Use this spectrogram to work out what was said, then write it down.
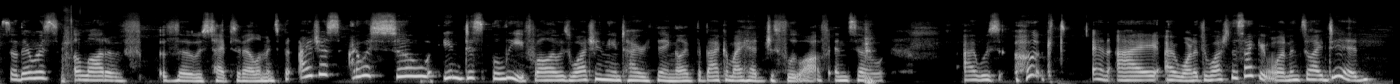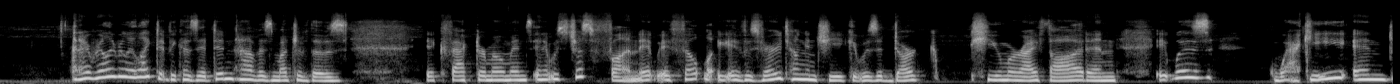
So there was a lot of those types of elements. But I just, I was so in disbelief while I was watching the entire thing. Like, the back of my head just flew off. And so I was hooked and I, I wanted to watch the second one. And so I did. And I really, really liked it because it didn't have as much of those ick factor moments and it was just fun. It, it felt like it was very tongue in cheek. It was a dark humor, I thought, and it was wacky and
